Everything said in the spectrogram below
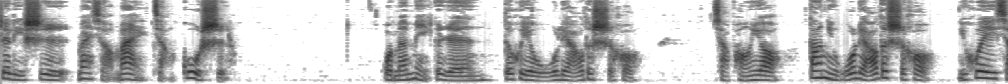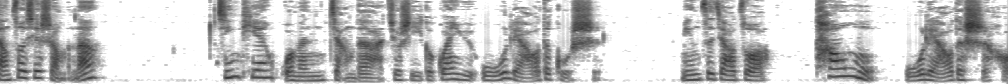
这里是麦小麦讲故事。我们每个人都会有无聊的时候。小朋友，当你无聊的时候，你会想做些什么呢？今天我们讲的就是一个关于无聊的故事，名字叫做《汤姆无聊的时候》。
